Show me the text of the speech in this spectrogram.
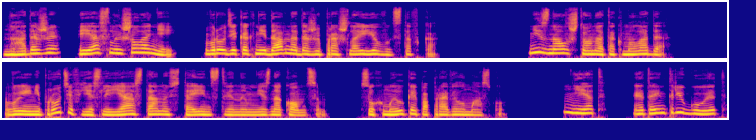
«Надо же, я слышал о ней, вроде как недавно даже прошла ее выставка. Не знал, что она так молода. Вы не против, если я останусь таинственным незнакомцем?» С ухмылкой поправил маску. «Нет, это интригует»,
